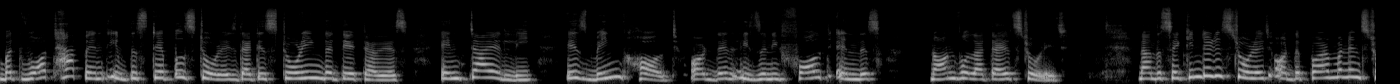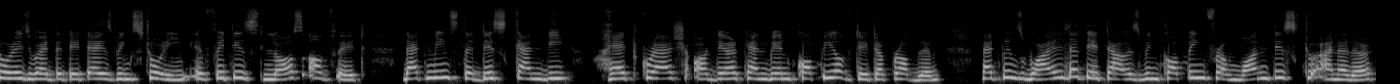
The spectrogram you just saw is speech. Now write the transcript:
But what happened if the stable storage that is storing the database entirely is being halted or there is any fault in this non-volatile storage? Now the secondary storage or the permanent storage where the data is being storing, if it is loss of it, that means the disk can be head crash or there can be a copy of data problem. That means while the data is being copying from one disk to another,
